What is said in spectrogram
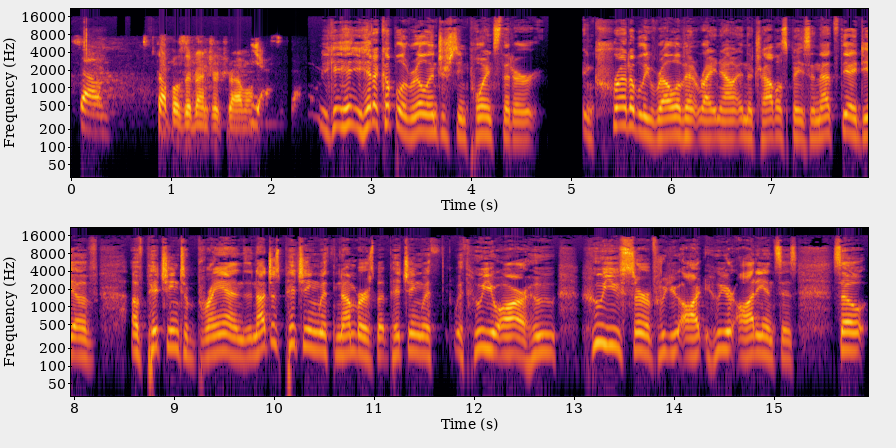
So couples adventure travel. Yes. You hit a couple of real interesting points that are incredibly relevant right now in the travel space and that's the idea of of pitching to brands and not just pitching with numbers but pitching with with who you are who who you serve who you are who your audience is so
